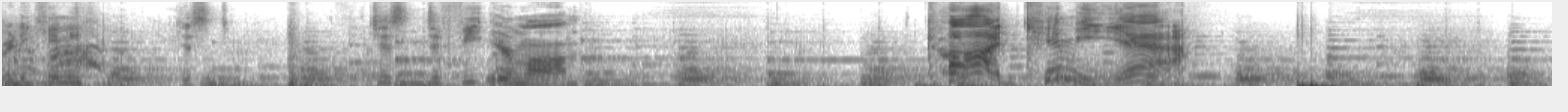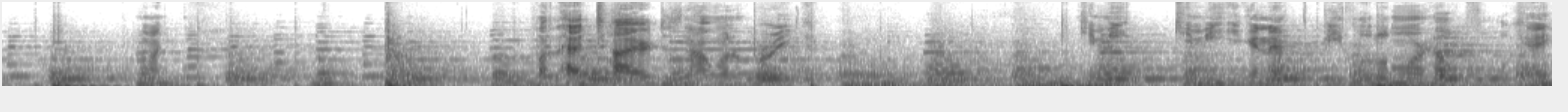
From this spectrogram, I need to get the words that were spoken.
Ready, Kimmy? Just just defeat your mom. God, Kimmy, yeah! Come on. That tire does not want to break. Kimmy, Kimmy, you're gonna have to be a little more helpful, okay?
